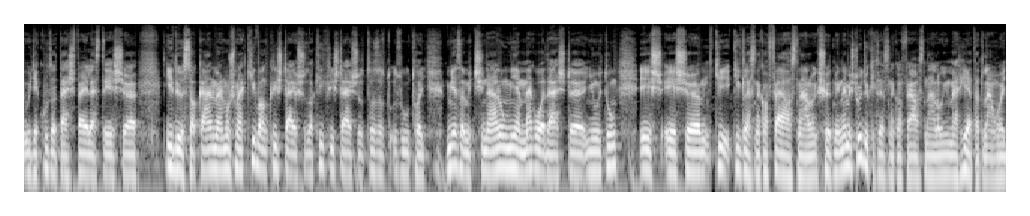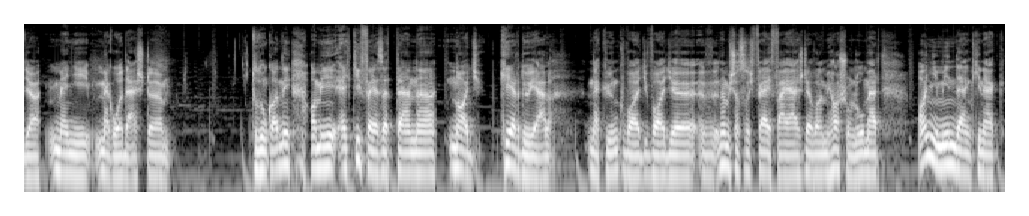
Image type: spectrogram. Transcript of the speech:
ugye kutatás-fejlesztés időszakán, mert most már ki van kristályosodva, kikristályosodott az az út, hogy mi az, amit csinálunk, milyen megoldást nyújtunk, és, és ki, kik lesznek a felhasználóink, sőt, még nem is tudjuk, kik lesznek a felhasználóink, mert hihetetlen, hogy mennyi megoldást tudunk adni, ami egy kifejezetten nagy kérdőjel nekünk, vagy, vagy nem is az, hogy fejfájás, de valami hasonló, mert annyi mindenkinek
